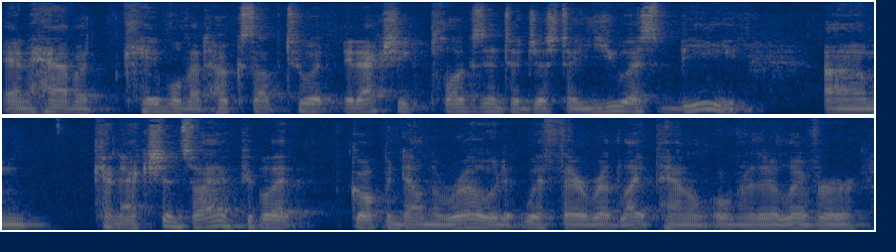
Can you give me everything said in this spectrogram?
and have a cable that hooks up to it. It actually plugs into just a USB um, connection. So I have people that go up and down the road with their red light panel over their liver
